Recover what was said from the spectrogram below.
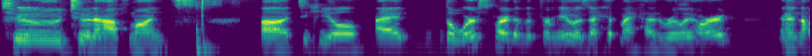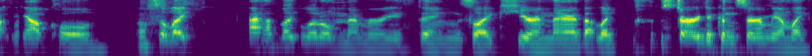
two, two and a half months uh, to heal. I, the worst part of it for me was I hit my head really hard and it knocked me out cold. So like, I had like little memory things like here and there that like started to concern me. I'm like,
